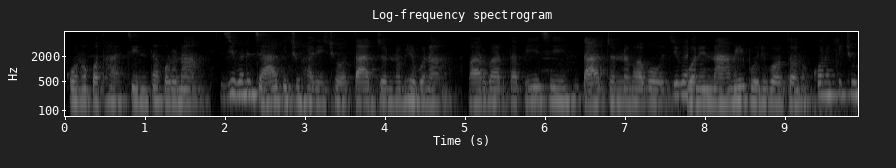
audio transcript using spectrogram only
কোনো কথা চিন্তা করো না। জীবনে যা কিছু হারিয়েছ তার জন্য ভেবো না। বারবার তা পেয়েছি, তার জন্য ভাবো। জীবনের নামেই পরিবর্তন, কোনো কিছু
